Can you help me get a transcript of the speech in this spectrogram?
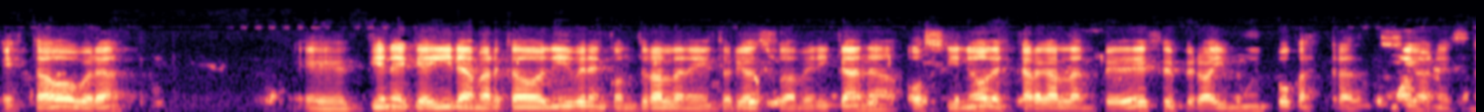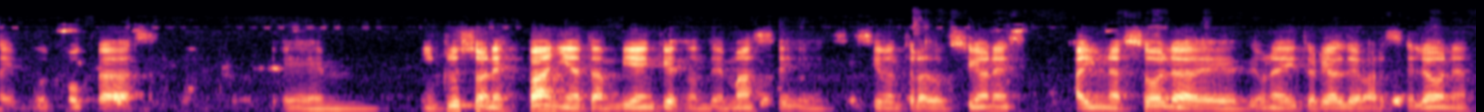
esta obra, tiene que ir a Mercado Libre, encontrarla en editorial sudamericana, o si no, descargarla en PDF, pero hay muy pocas traducciones, hay muy pocas Incluso en España también, que es donde más se, hicieron traducciones, hay una sola de, una editorial de Barcelona.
